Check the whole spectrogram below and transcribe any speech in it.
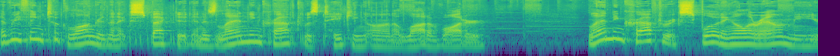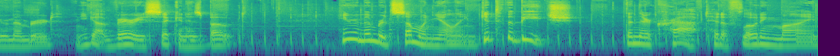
Everything took longer than expected, and his landing craft was taking on a lot of water. Landing craft were exploding all around me, he remembered, and he got very sick in his boat. He remembered someone yelling, Get to the beach! Then their craft hit a floating mine,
